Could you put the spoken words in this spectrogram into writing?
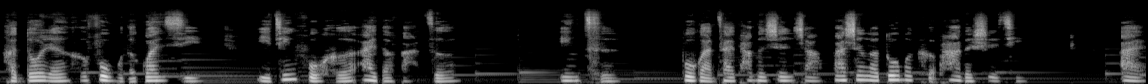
很多人和父母的关系已经符合爱的法则，因此，不管在他们身上发生了多么可怕的事情。爱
